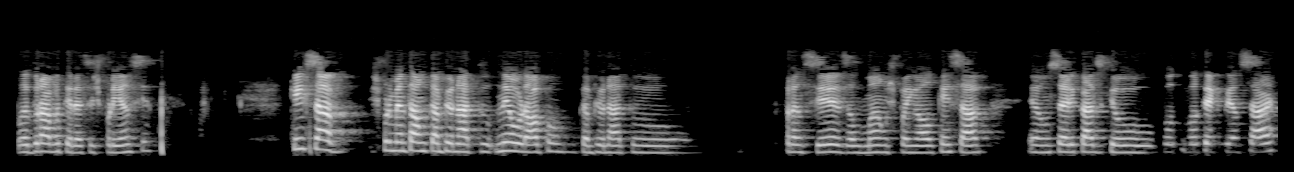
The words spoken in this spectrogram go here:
adorava ter essa experiência. Quem sabe experimentar um campeonato na Europa, um campeonato francês, alemão, espanhol, quem sabe. É um sério caso que eu vou, vou ter que pensar.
